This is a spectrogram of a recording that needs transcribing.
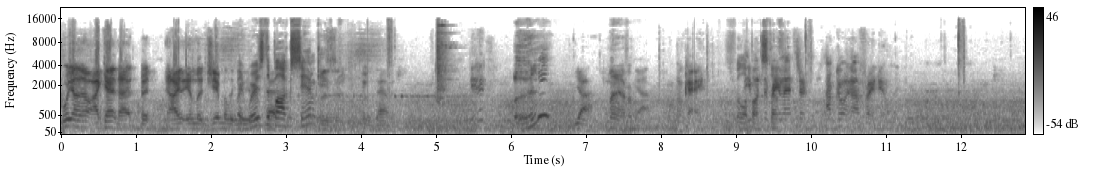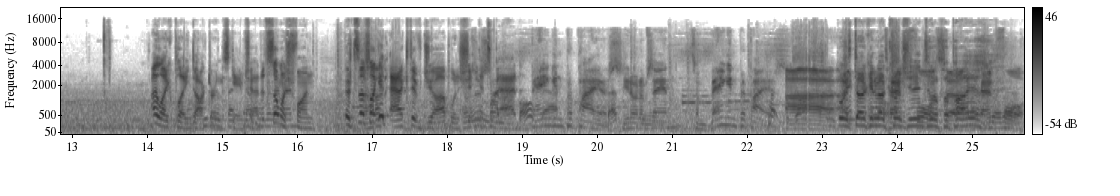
Well, yeah, no, I get that, but I illegitimately. Wait, where's the box Sam gave was, me? It was damaged. Did it? Really? Yeah, Whatever. yeah. Okay. Fill you up on stuff. I'm going off right now. I like playing doctor in this game chat. It's so much fun. It's such like an active job when shit gets bad. Banging papayas. You know what I'm saying? Some banging papayas. Uh, Was talking about 10-4, crunching into a sir, papaya.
